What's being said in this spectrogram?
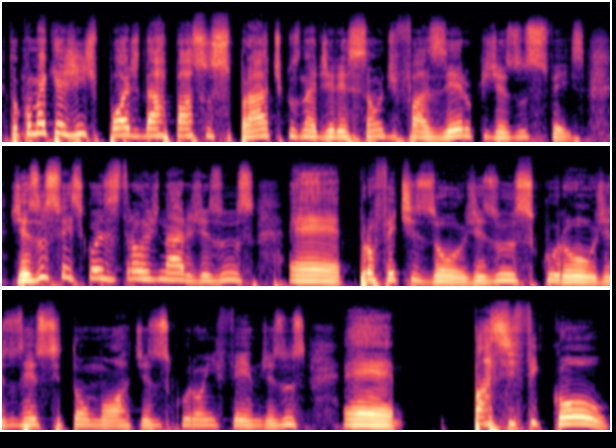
Então, como é que a gente pode dar passos práticos na direção de fazer o que Jesus fez? Jesus fez coisas extraordinárias, Jesus é, profetizou, Jesus curou, Jesus ressuscitou mortos, Jesus curou enfermos, Jesus é, pacificou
